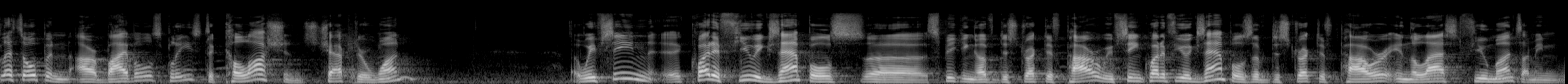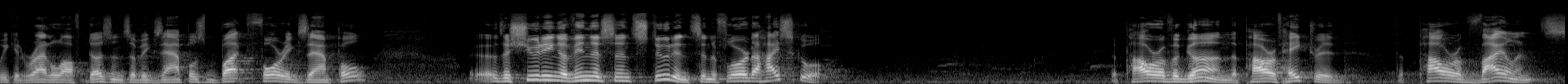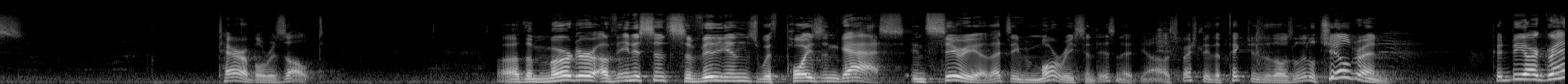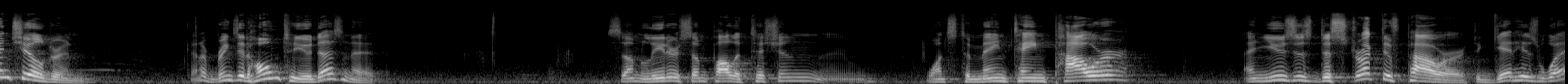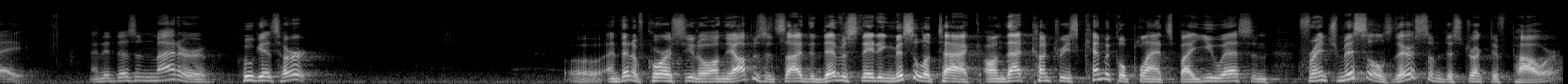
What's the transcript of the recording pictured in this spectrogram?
Let's open our Bibles, please, to Colossians chapter 1. Uh, we've seen uh, quite a few examples, uh, speaking of destructive power, we've seen quite a few examples of destructive power in the last few months. I mean, we could rattle off dozens of examples, but for example, uh, the shooting of innocent students in the Florida high school. The power of a gun, the power of hatred, the power of violence, terrible result. Uh, the murder of innocent civilians with poison gas in Syria, that's even more recent, isn't it? You know, especially the pictures of those little children. Could be our grandchildren. Kind of brings it home to you, doesn't it? Some leader, some politician wants to maintain power and uses destructive power to get his way. And it doesn't matter who gets hurt. Uh, and then of course, you know, on the opposite side, the devastating missile attack on that country's chemical plants by US and French missiles. There's some destructive power.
